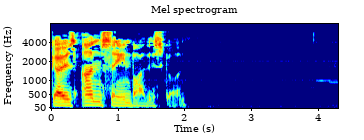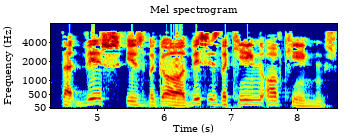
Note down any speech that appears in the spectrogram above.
goes unseen by this God. That this is the God, this is the King of Kings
